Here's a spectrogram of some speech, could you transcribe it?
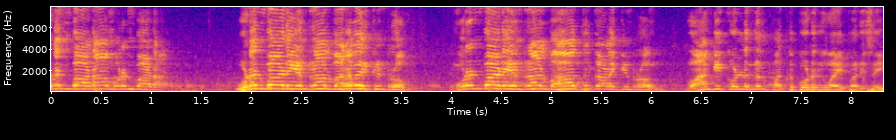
உடன்பாடா முரண்பாடா? உடன்பாடு என்றால் வரவேற்கின்றோம். முரண்பாடு என்றால் வாத்துக்கு அழைக்கின்றோம். வாங்கிக் கொள்ளுங்கள் பத்து கோடி ரூபாய் பரிசை.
